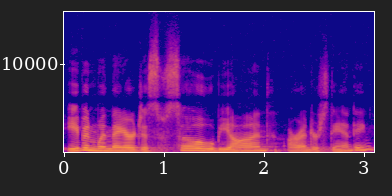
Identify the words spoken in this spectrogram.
even when they are just so beyond our understanding.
